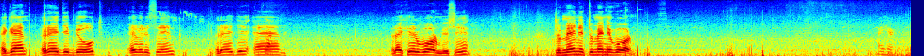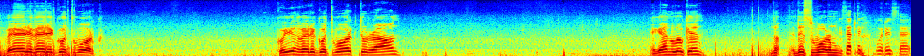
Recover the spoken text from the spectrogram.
Again, ready build, everything ready and right here worm, you see? Too many, too many worm. Right here. Very, very good work. Queen, very good work. Two round. Again looking. No, this worm. Is that the what is that?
